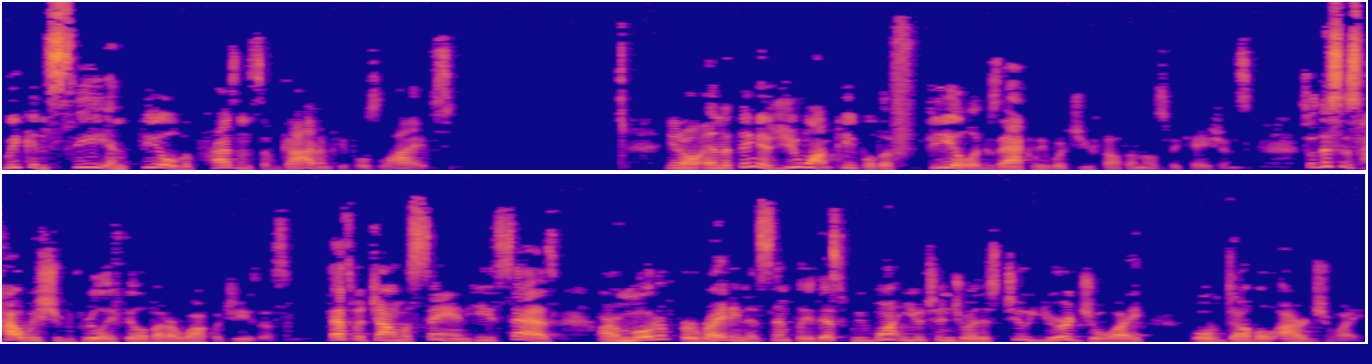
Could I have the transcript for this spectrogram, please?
we can see and feel the presence of God in people's lives. You know, and the thing is, you want people to feel exactly what you felt on those vacations. So this is how we should really feel about our walk with Jesus. That's what John was saying. He says, our motive for writing is simply this. We want you to enjoy this too. Your joy will double our joy.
